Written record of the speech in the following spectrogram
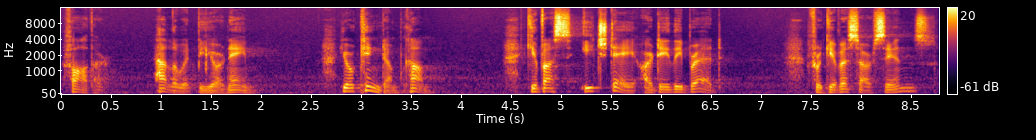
Father, hallowed be your name. Your kingdom come. Give us each day our daily bread. Forgive us our sins,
